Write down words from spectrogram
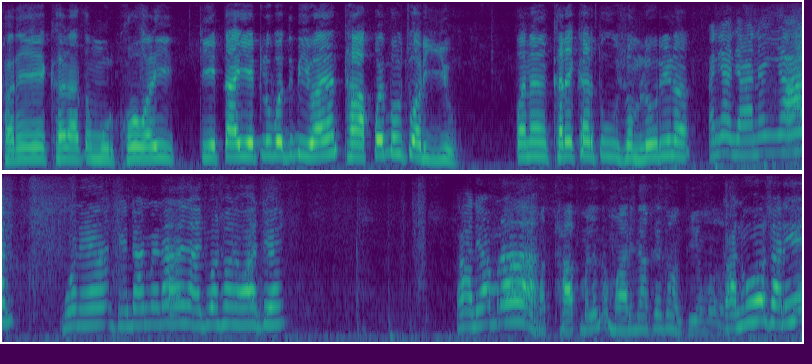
ખરેખર આ તો મૂર્ખો વળી ટેટાઈ એટલું બધું બીવાય ને થાપોય બહુ ચડી ગયું. પણ ખરેખર તું સમલું રહી ને? અહીંયા જા નહીં યાર. બોને આજવા છો વાતે. કાઢે હમણાં. થાપ મળે ને મારી નાખે છે અંથી હમણાં. કાનુ સારી.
